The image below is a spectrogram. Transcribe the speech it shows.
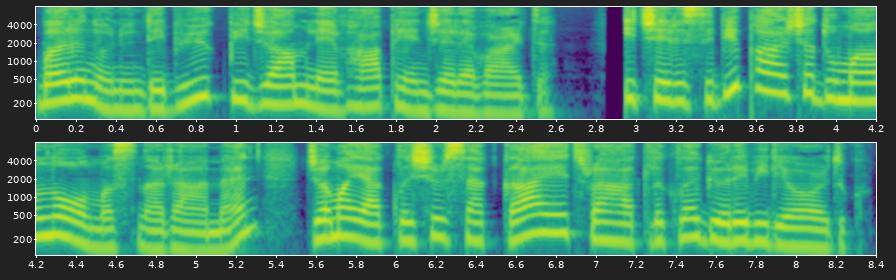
Barın önünde büyük bir cam levha pencere vardı. İçerisi bir parça dumanlı olmasına rağmen cama yaklaşırsak gayet rahatlıkla görebiliyorduk.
